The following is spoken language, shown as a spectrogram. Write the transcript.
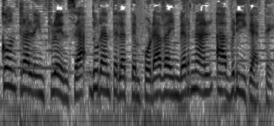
Contra la influenza, durante la temporada invernal, abrígate.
